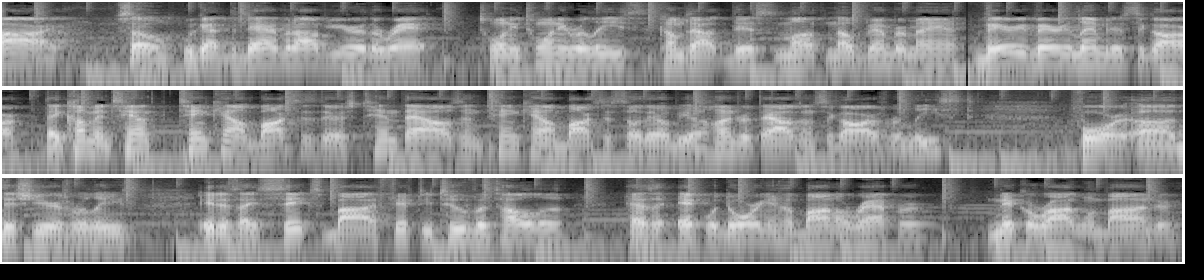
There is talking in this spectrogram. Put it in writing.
All right, so we got the Davidoff Year of the Rat 2020 release. Comes out this month, November, man. Very, very limited cigar. They come in 10, 10 count boxes. There's 10,000 10 count boxes, so there'll be 100,000 cigars released for uh, this year's release. It is a 6 by 52 Vitola, has an Ecuadorian Habano wrapper, Nicaraguan binder,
